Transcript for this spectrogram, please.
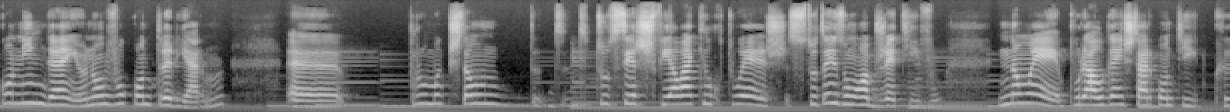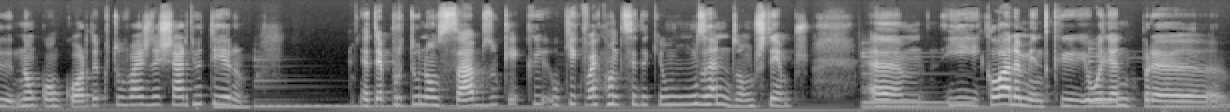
com ninguém. Eu não vou contrariar-me uh, por uma questão de, de, de tu seres fiel àquilo que tu és. Se tu tens um objetivo não é por alguém estar contigo que não concorda que tu vais deixar de o ter. Até porque tu não sabes o que é que, o que, é que vai acontecer daqui a uns anos ou uns tempos. Um, e claramente que eu olhando para,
